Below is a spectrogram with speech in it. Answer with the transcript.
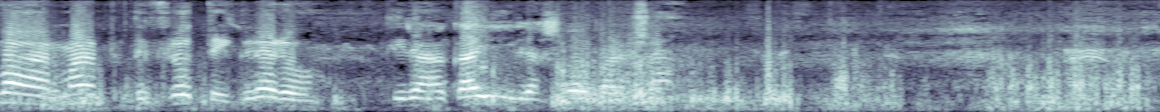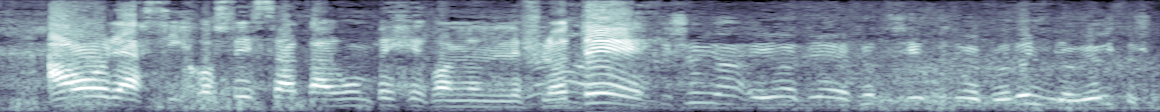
Ah, vas a armar de flote, claro. Tirás acá y la llevas para allá. Ahora, si José saca algún peje con el de flote, Que yo iba, iba a tirar de flote, si justo me y lo había visto yo.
